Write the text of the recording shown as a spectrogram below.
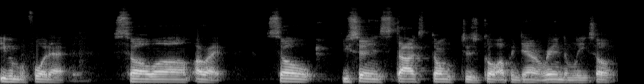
even before that. So um, all right. So you saying stocks don't just go up and down randomly. So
